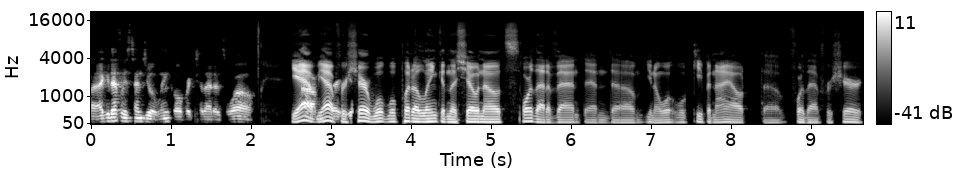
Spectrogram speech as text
uh, I could definitely send you a link over to that as well. Yeah, um, yeah, for yeah. sure. We'll we'll put a link in the show notes for that event, and um, you know we'll we'll keep an eye out uh, for that for sure.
